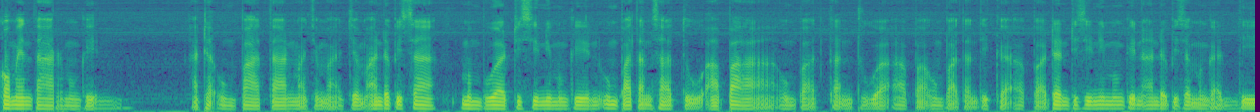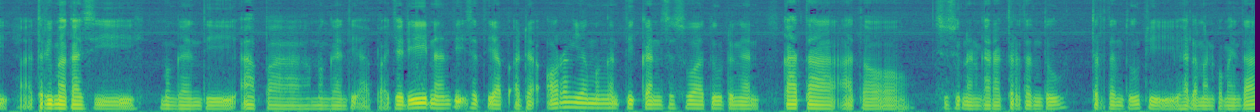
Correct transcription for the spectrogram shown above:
komentar mungkin ada umpatan macam-macam. Anda bisa membuat di sini mungkin umpatan satu apa, umpatan dua apa, umpatan tiga apa, dan di sini mungkin Anda bisa mengganti uh, terima kasih, mengganti apa, mengganti apa. Jadi nanti setiap ada orang yang menghentikan sesuatu dengan kata atau susunan karakter tertentu tertentu di halaman komentar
